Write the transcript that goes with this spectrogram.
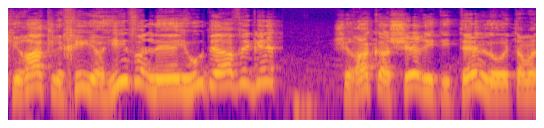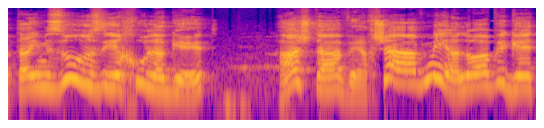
כי רק לכי יהיב עליה הוא דעה וגט. שרק כאשר היא תיתן לו את המאתיים זוז, יחול הגט. השתא, ועכשיו מי הלא אבי גט?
